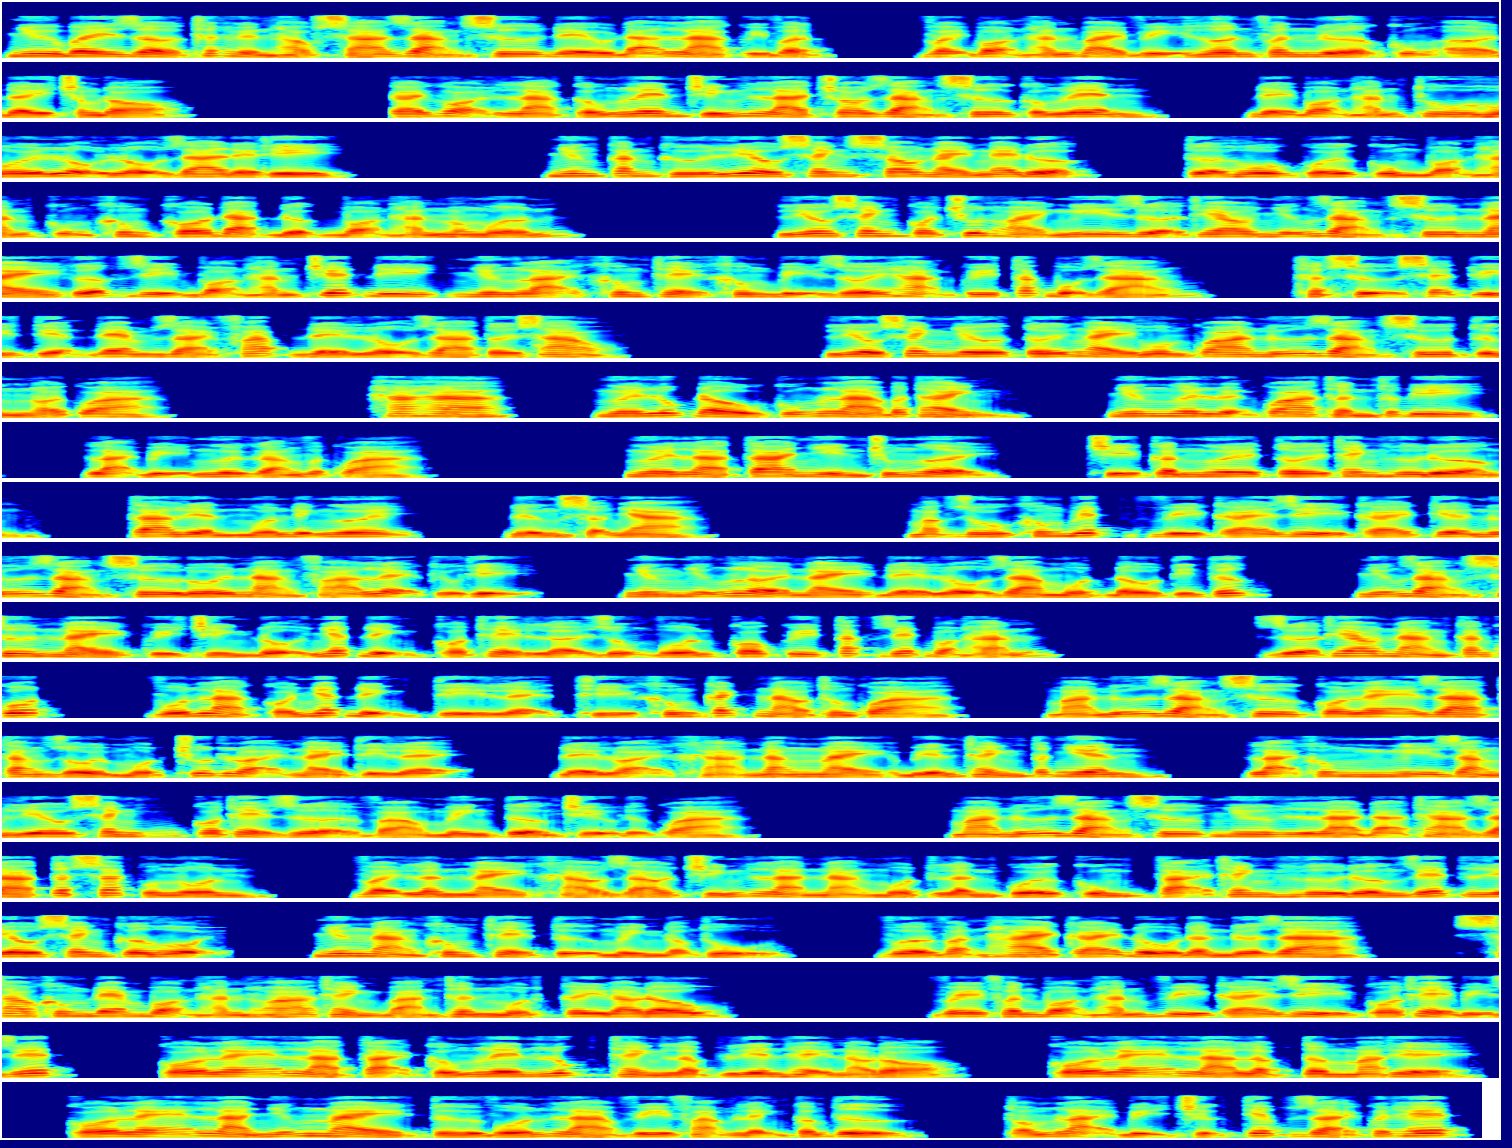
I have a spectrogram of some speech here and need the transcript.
Như bây giờ thất huyền học xá giảng sư đều đã là quỷ vật, vậy bọn hắn bài vị hơn phân nửa cũng ở đây trong đó cái gọi là cống lên chính là cho giảng sư cống lên, để bọn hắn thu hối lộ lộ ra đề thi. Nhưng căn cứ liêu xanh sau này nghe được, tựa hồ cuối cùng bọn hắn cũng không có đạt được bọn hắn mong muốn. Liêu xanh có chút hoài nghi dựa theo những giảng sư này ước gì bọn hắn chết đi, nhưng lại không thể không bị giới hạn quy tắc bộ dáng, thật sự sẽ tùy tiện đem giải pháp để lộ ra tới sao? Liêu xanh nhớ tới ngày hôm qua nữ giảng sư từng nói qua. Ha ha, ngươi lúc đầu cũng là bất thành, nhưng ngươi luyện qua thần thức đi, lại bị ngươi gắng vượt qua. Ngươi là ta nhìn chúng người, chỉ cần ngươi tới thanh hư đường, ta liền muốn định ngươi, đừng sợ nha mặc dù không biết vì cái gì cái kia nữ giảng sư đối nàng phá lệ cựu thị, nhưng những lời này để lộ ra một đầu tin tức, những giảng sư này quỷ trình độ nhất định có thể lợi dụng vốn có quy tắc giết bọn hắn. Dựa theo nàng căn cốt, vốn là có nhất định tỷ lệ thì không cách nào thông qua, mà nữ giảng sư có lẽ gia tăng rồi một chút loại này tỷ lệ, để loại khả năng này biến thành tất nhiên, lại không nghĩ rằng liêu xanh có thể dựa vào minh tưởng chịu được qua. Mà nữ giảng sư như là đã thả ra tất sắc của nôn, vậy lần này khảo giáo chính là nàng một lần cuối cùng tại thanh hư đường giết liêu xanh cơ hội, nhưng nàng không thể tự mình động thủ, vừa vặn hai cái đồ đần đưa ra, sao không đem bọn hắn hóa thành bản thân một cây đao đâu? Về phần bọn hắn vì cái gì có thể bị giết, có lẽ là tại cống lên lúc thành lập liên hệ nào đó, có lẽ là lập tâm ma thể, có lẽ là những này từ vốn là vi phạm lệnh cấm tử, tóm lại bị trực tiếp giải quyết hết.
